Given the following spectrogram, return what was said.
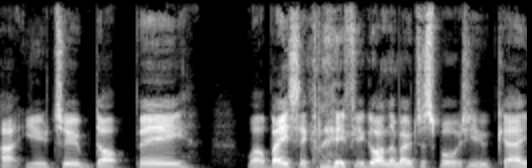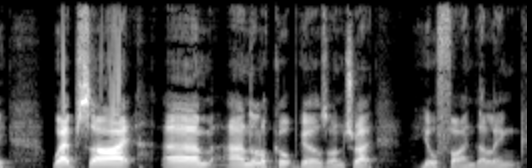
at youtube.b. Well, basically, if you go on the Motorsports UK website um, and look up Girls on Track, you'll find the link.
